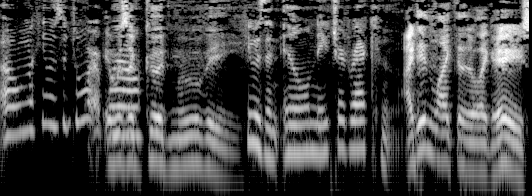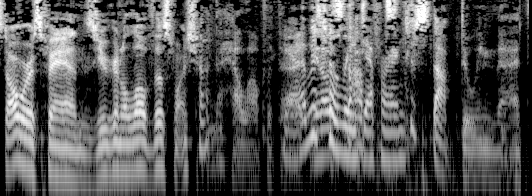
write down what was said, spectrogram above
Oh, he was adorable. It was a good movie. He was an ill-natured raccoon. I didn't like that they're like, hey, Star Wars fans, you're gonna love this one. Shut the hell up with that. Yeah, it was You know, totally stop- different. Just stop doing that.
